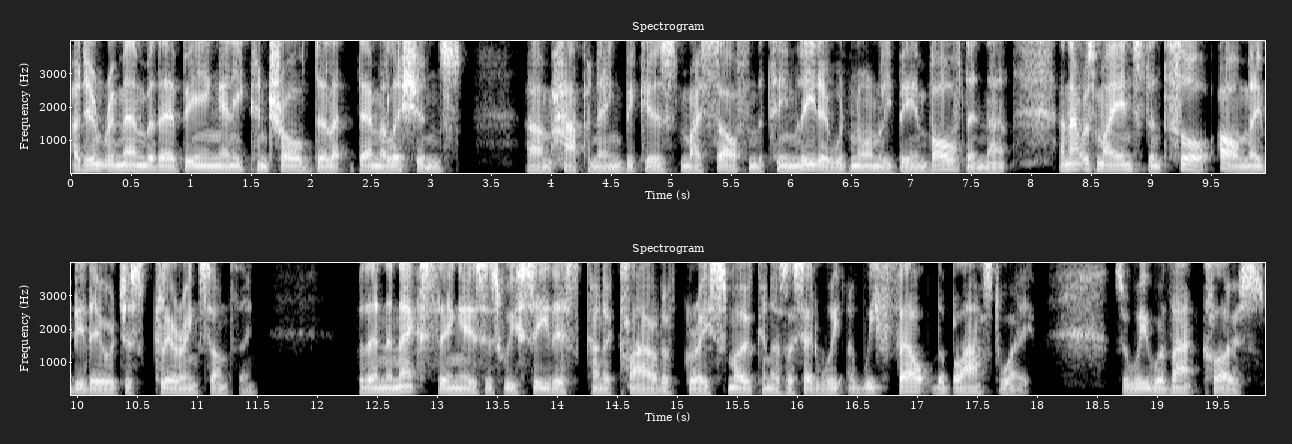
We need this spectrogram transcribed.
I didn't remember there being any controlled de- demolitions um, happening because myself and the team leader would normally be involved in that. And that was my instant thought oh, maybe they were just clearing something. But then the next thing is, is we see this kind of cloud of grey smoke, and as I said, we we felt the blast wave, so we were that close,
